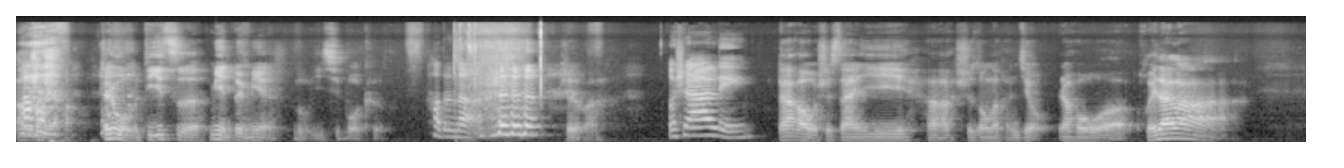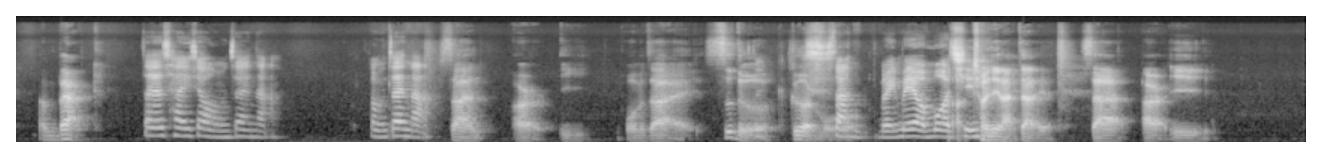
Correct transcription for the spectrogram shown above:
好，大家好，这是我们第一次面对面录一期播客，好的呢，是的吧？我是阿玲。大家好，我是三一啊，失踪了很久，然后我回来啦，I'm back。大家猜一下我们在哪？我们在哪？三二一，我们在斯德哥尔摩。三没没有默啊契，重新来，再来一遍，三二一。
